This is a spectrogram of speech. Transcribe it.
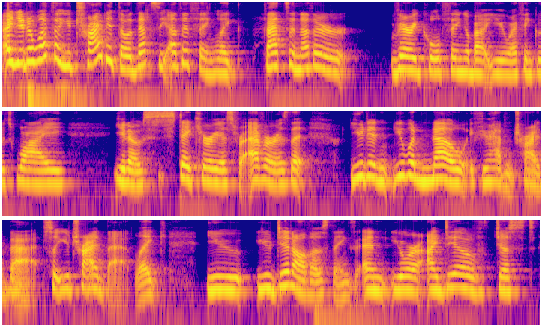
and you know what though? You tried it though. That's the other thing. Like that's another very cool thing about you. I think it's why you know, stay curious forever is that you didn't you wouldn't know if you hadn't tried that. So you tried that. Like you you did all those things and your idea of just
